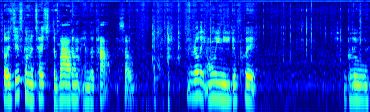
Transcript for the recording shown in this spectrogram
So it's just going to touch the bottom and the top. So you really only need to put glue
